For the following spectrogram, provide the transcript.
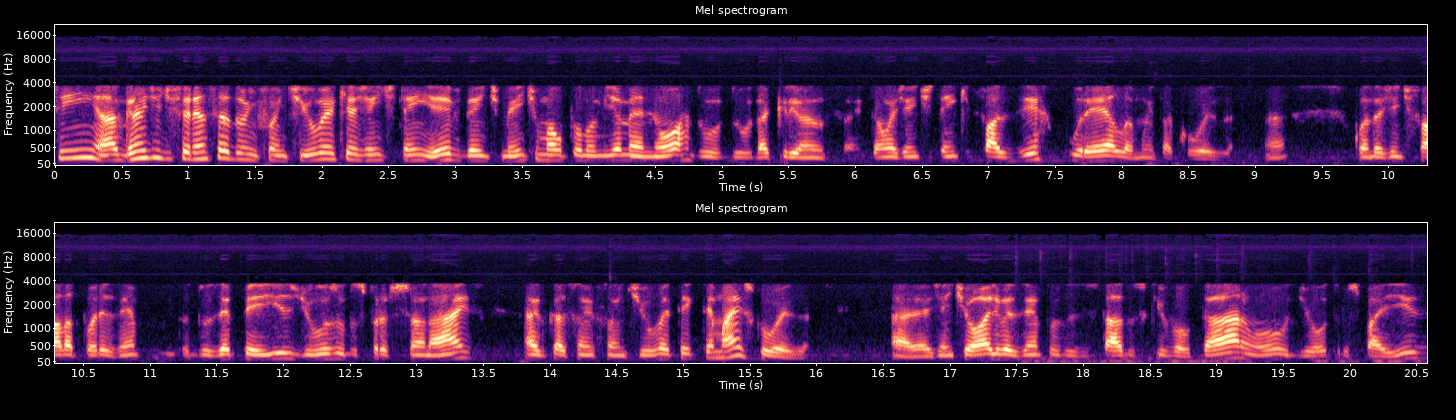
Sim, a grande diferença do infantil é que a gente tem, evidentemente, uma autonomia menor do, do da criança. Então, a gente tem que fazer por ela muita coisa. Né? Quando a gente fala, por exemplo, dos EPIs de uso dos profissionais, a educação infantil vai ter que ter mais coisa. A gente olha o exemplo dos estados que voltaram ou de outros países,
